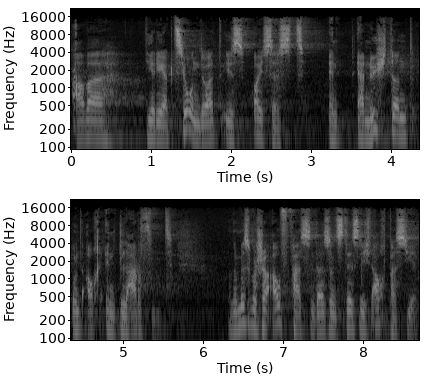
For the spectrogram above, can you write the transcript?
Aber die Reaktion dort ist äußerst ernüchternd und auch entlarvend. Und da müssen wir schon aufpassen, dass uns das nicht auch passiert.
